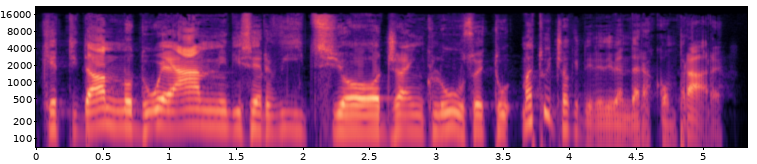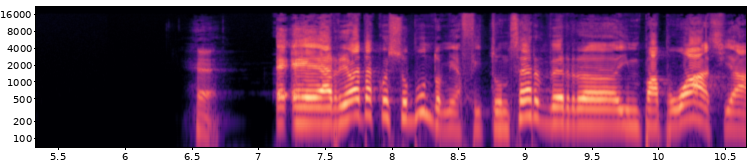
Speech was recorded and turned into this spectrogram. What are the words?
che ti danno due anni di servizio già incluso e tu, ma tu i giochi te li devi andare a comprare. Eh. È arrivato a questo punto, mi affitto un server eh, in Papuasia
